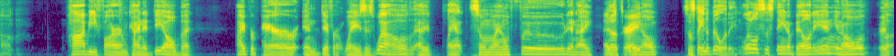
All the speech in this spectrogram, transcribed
um, hobby farm kind of deal, but I prepare in different ways as well. I plant some of my own food, and I That's That's great. you know Sustainability. a little sustainability, and you know. Right. Uh,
